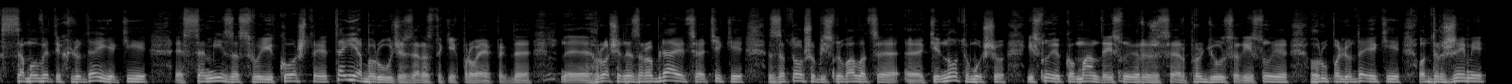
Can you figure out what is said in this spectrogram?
самовитих людей, які е, самі за свої кошти, та я беру участь зараз в таких проєктах, де е, гроші не заробляються, а тільки за те, щоб існувало це е, кіно, тому що існує команда, існує режисер, продюсер, існує група людей, які одержимі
